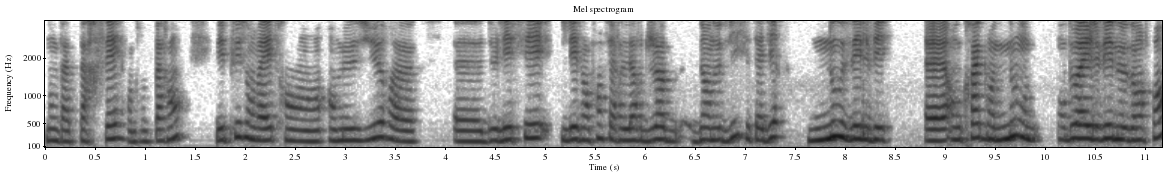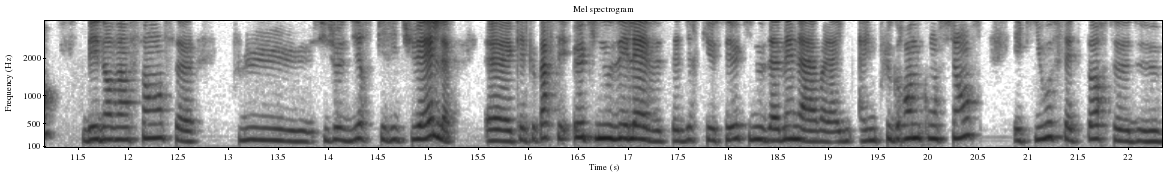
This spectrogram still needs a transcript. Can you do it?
non pas parfait en tant que parent, mais plus on va être en, mesure euh, de laisser les enfants faire leur job dans notre vie, c'est-à-dire nous élever. On croit que nous, on, doit élever nos enfants, mais dans un sens plus, si j'ose dire, spirituel. Euh, quelque part, c'est eux qui nous élèvent, c'est-à-dire que c'est eux qui nous amènent à, voilà, à, une plus grande conscience et qui ouvrent cette porte de,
